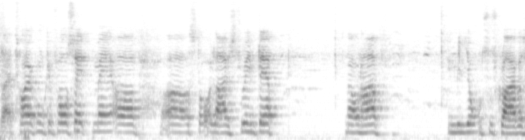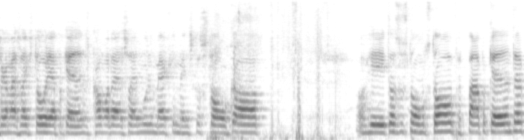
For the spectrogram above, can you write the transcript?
så jeg tror, at hun kan fortsætte med at, at stå og livestream der. Når hun har en million subscribers, så kan man altså ikke stå der på gaden. Så kommer der altså alle mulige mærkelige mennesker, stalker og og hater, så står hun står bare på gaden der.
